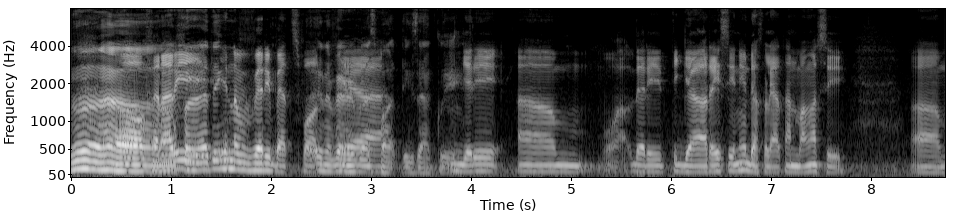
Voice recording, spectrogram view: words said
oh, Ferrari Ferrari, in a very bad spot in a very bad Ya. spot, exactly. jadi um, wah, dari tiga race ini udah kelihatan banget sih um,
